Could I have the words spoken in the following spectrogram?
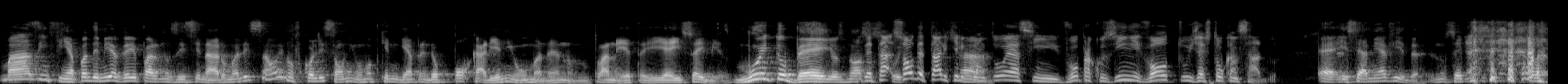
Mas, enfim, a pandemia veio para nos ensinar uma lição e não ficou lição nenhuma, porque ninguém aprendeu porcaria nenhuma, né, no, planeta, e é isso aí mesmo. Muito bem, os nossos. O só o detalhe que ele ah. contou é assim: vou para a cozinha e volto e já estou cansado. É, isso é a minha vida. Eu não sei por que, ele tá falando,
